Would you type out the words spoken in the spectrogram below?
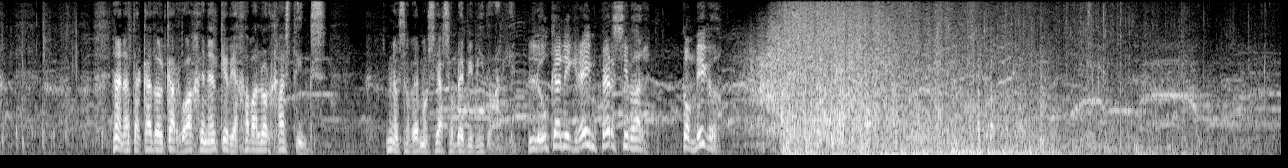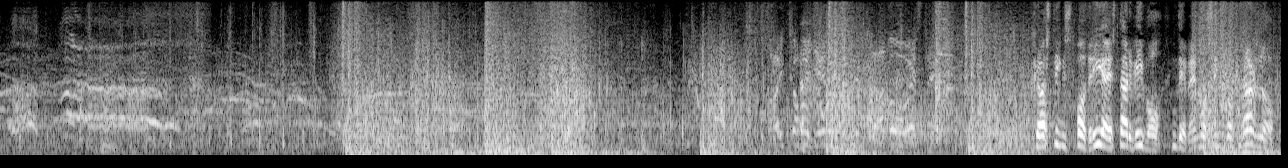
Han atacado el carruaje en el que viajaba Lord Hastings. No sabemos si ha sobrevivido alguien. Lucan y Grain Percival, conmigo. ¡Hay caballeros del lado oeste! Hastings podría estar vivo. Debemos encontrarlo.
